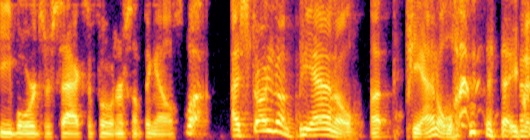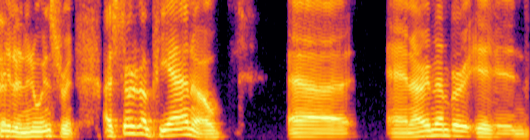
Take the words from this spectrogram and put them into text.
keyboards or saxophone or something else well I started on piano. Uh, piano. I created a new instrument. I started on piano uh, and I remember in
